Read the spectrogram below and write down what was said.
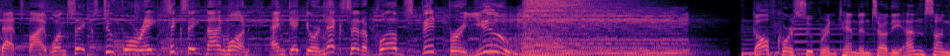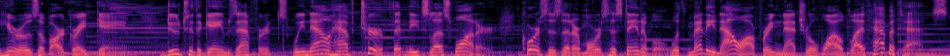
That's 516 248 6891 and get your next set of clubs fit for you. Golf course superintendents are the unsung heroes of our great game. Due to the game's efforts, we now have turf that needs less water, courses that are more sustainable, with many now offering natural wildlife habitats.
